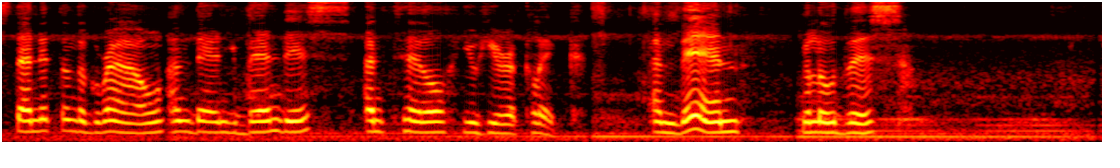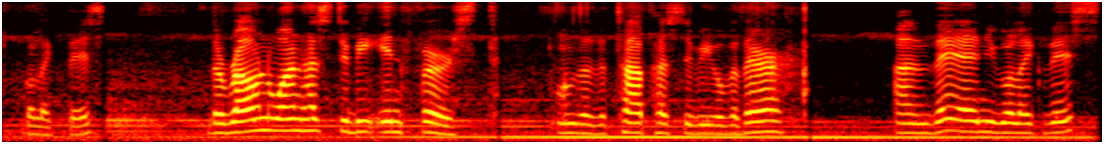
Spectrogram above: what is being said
Stand it on the ground and then you bend this until you hear a click. And then you load this. Like this. The round one has to be in first. The, the top has to be over there. And then you go like this.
